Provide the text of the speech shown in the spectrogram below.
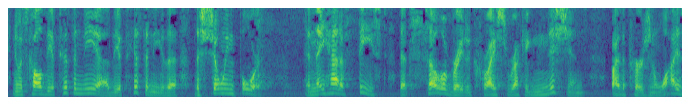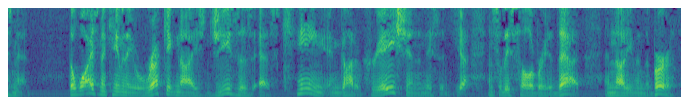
and it was called the Epiphania, the Epiphany, the, the showing forth. And they had a feast that celebrated Christ's recognition by the Persian wise men the wise men came and they recognized Jesus as king and God of creation. And they said, yeah. And so they celebrated that and not even the birth.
